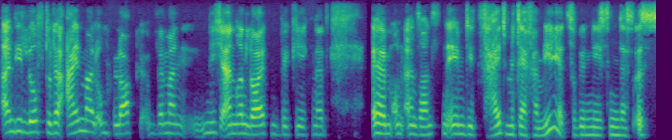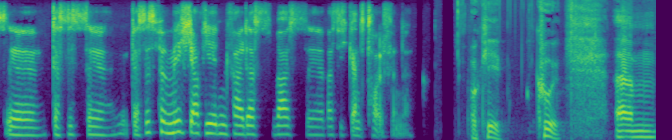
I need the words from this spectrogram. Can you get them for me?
an die Luft oder einmal um Block, wenn man nicht anderen Leuten begegnet. Ähm, und ansonsten eben die Zeit mit der Familie zu genießen, das ist, äh, das ist, äh, das ist für mich auf jeden Fall das, was, äh, was ich ganz toll finde. Okay, cool. Ähm,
